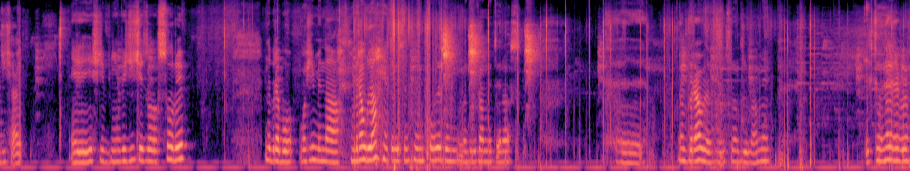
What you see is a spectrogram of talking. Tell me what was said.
dzisiaj. e, Jeśli nie widzicie, to sorry. Dobra, bo włazimy na Braula. Ja to jestem moim kolegą. Nagrywamy teraz. e, Braule prostu nagrywamy. I chcemy nagrać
